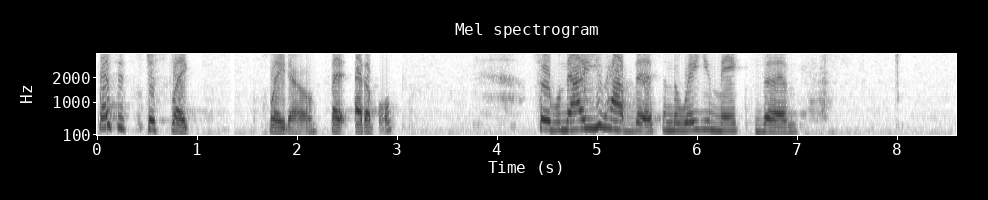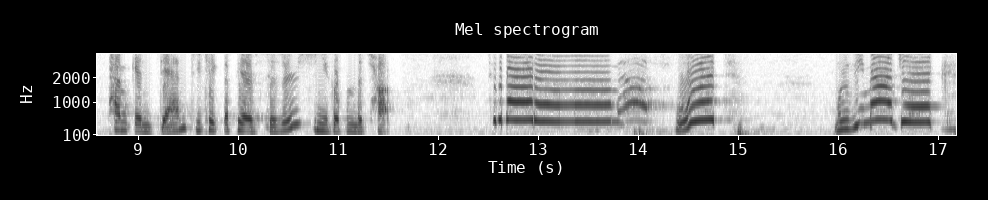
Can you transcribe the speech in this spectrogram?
Plus, it's just like Play Doh, but edible. So now you have this, and the way you make the pumpkin dent, you take the pair of scissors and you go from the top to the bottom. What? Movie magic.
